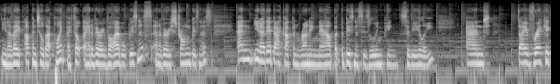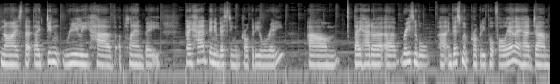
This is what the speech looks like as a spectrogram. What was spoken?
you know, they up until that point they felt they had a very viable business and a very strong business, and you know they're back up and running now, but the business is limping severely, and they've recognised that they didn't really have a plan B. They had been investing in property already. Um, they had a, a reasonable uh, investment property portfolio. They had um,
